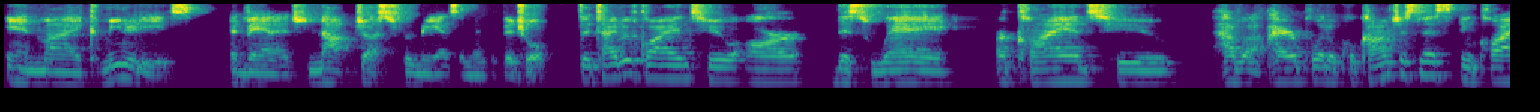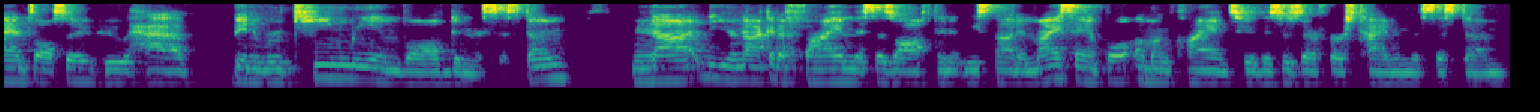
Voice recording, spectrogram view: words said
in my community's advantage, not just for me as an individual. The type of clients who are this way are clients who have a higher political consciousness and clients also who have been routinely involved in the system not you're not going to find this as often at least not in my sample among clients who this is their first time in the system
